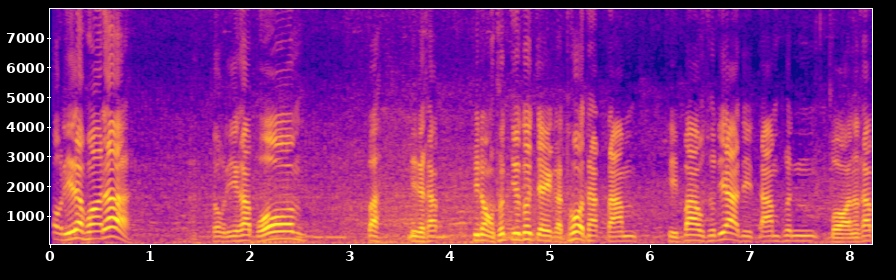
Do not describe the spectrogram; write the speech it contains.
โชคดีนะพอเด้อโชคดีครับผมไปนี่นะครับพี่น้องทุกจิตทุกใจกับโทษทักตามที่บ้าวสุริยาที่ตามเพิ่นบ่อนะครับ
